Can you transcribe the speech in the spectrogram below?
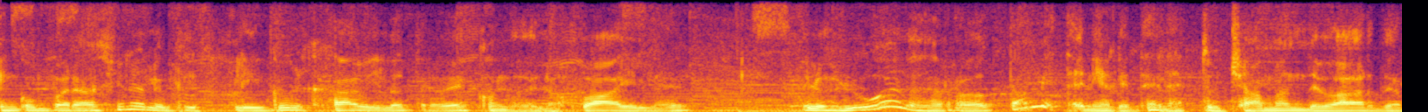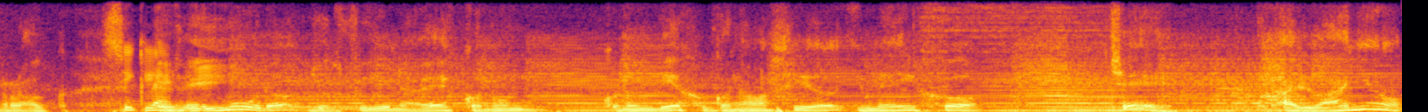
en comparación a lo que explicó el Javi la otra vez con lo de los bailes, los lugares de rock también tenía que tener tu chamán de bar de rock. Sí, claro. En el muro, yo fui una vez con un, con un viejo conocido y me dijo, che, al baño,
